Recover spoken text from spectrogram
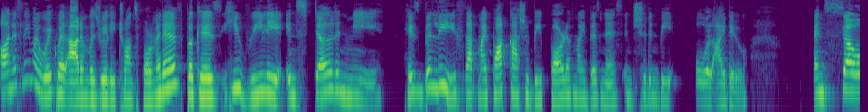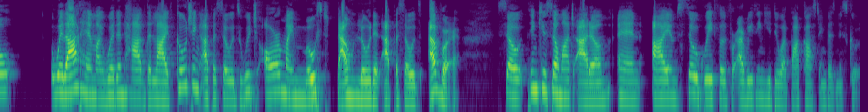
honestly, my work with Adam was really transformative because he really instilled in me his belief that my podcast should be part of my business and shouldn't be all I do. And so without him, I wouldn't have the live coaching episodes, which are my most downloaded episodes ever. So thank you so much, Adam. And I am so grateful for everything you do at Podcasting Business School.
